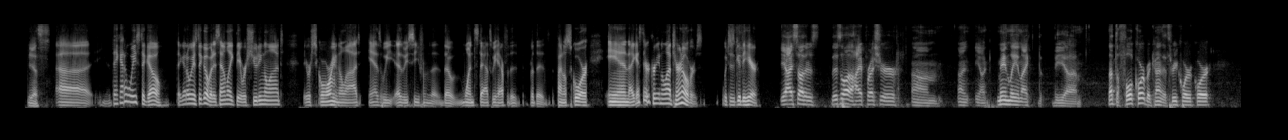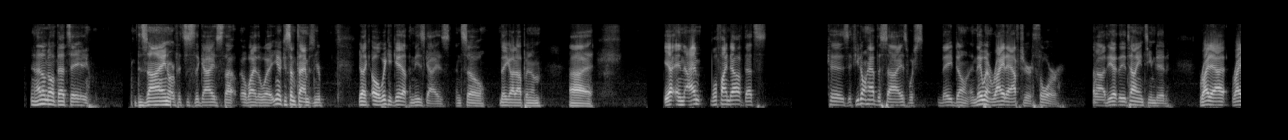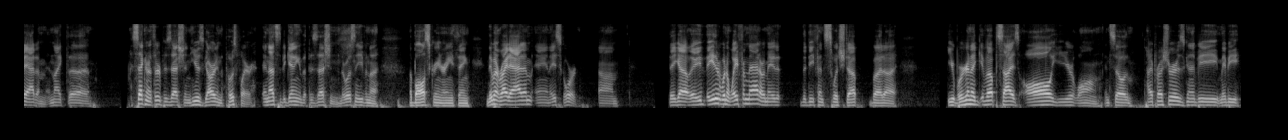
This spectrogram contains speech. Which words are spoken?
Yes. Uh they got a ways to go. They got a ways to go but it sounded like they were shooting a lot they were scoring a lot as we as we see from the the one stats we have for the for the final score. And i guess they were creating a lot of turnovers which is good to hear. Yeah i saw there's there's a lot of high pressure um on you know mainly in like the, the um not the full court but kind of the three quarter court. And i don't know if that's a design or if it's just the guys thought oh by the way you know because sometimes you're you're like oh we could get up in these guys. And so they got up in them uh, yeah, and I'm we'll find out if that's because if you don't have the size, which they don't, and they went right after Thor, uh, the the Italian team did, right at right at him, and like the second or third possession, he was guarding the post player, and that's the beginning of the possession. There wasn't even a a ball screen or anything. They went right at him, and they scored. Um, they got they, they either went away from that or made it the defense switched up, but uh, you we're gonna give up size all year long, and so high pressure is gonna be maybe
